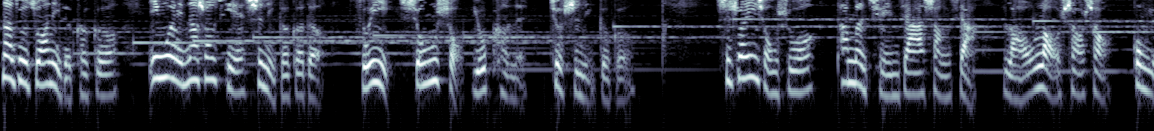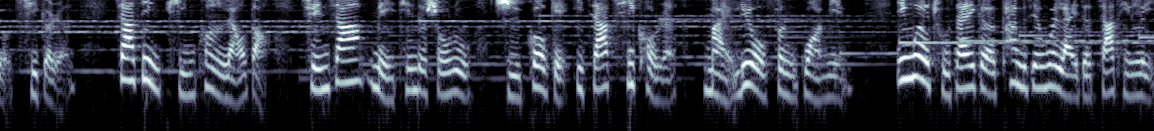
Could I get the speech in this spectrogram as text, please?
那就抓你的哥哥，因为那双鞋是你哥哥的。所以，凶手有可能就是你哥哥。石川英雄说，他们全家上下老老少少共有七个人，家境贫困潦倒，全家每天的收入只够给一家七口人买六份挂面。因为处在一个看不见未来的家庭里，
